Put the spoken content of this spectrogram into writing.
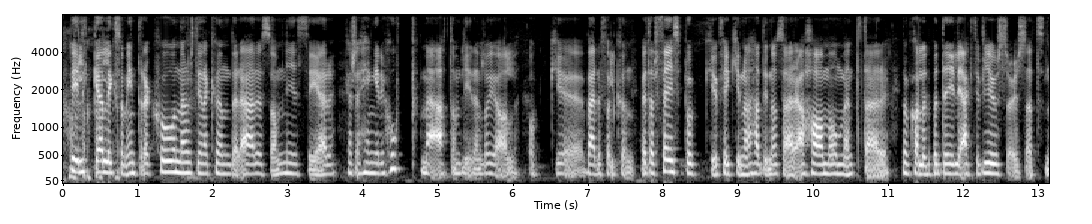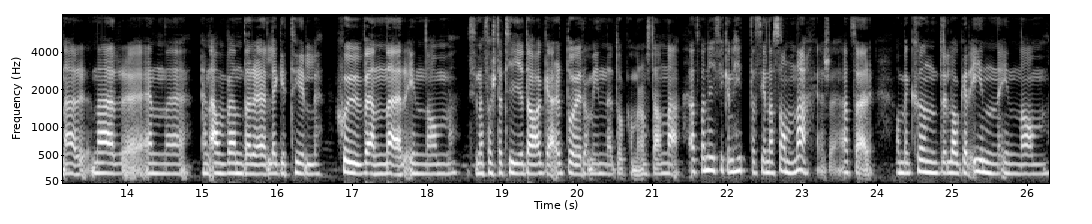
Vilka liksom interaktioner hos dina kunder är det som ni ser kanske hänger ihop med att de blir en lojal och eh, värdefull kund? Jag vet att Facebook fick ju, hade något så här aha moment där de kollade på daily active users. Att när, när en, en användare lägger till sju vänner inom sina första tio dagar, då är de inne, då kommer de stanna. Att vara nyfiken och hitta sina sådana kanske. Att så här, om en kund loggar in inom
